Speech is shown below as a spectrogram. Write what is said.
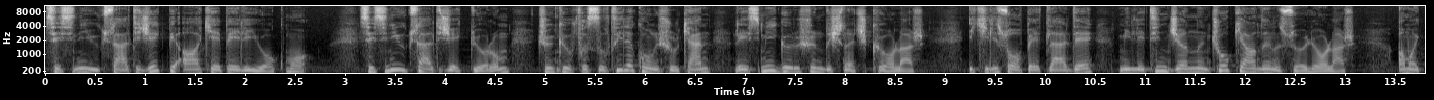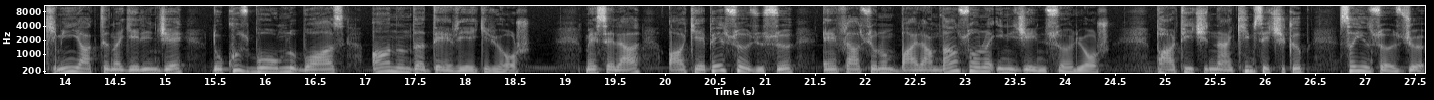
Sesini yükseltecek bir AKP'li yok mu?'' Sesini yükseltecek diyorum çünkü fısıltıyla konuşurken resmi görüşün dışına çıkıyorlar. İkili sohbetlerde milletin canının çok yandığını söylüyorlar. Ama kimin yaktığına gelince dokuz boğumlu boğaz anında devreye giriyor. Mesela AKP sözcüsü enflasyonun bayramdan sonra ineceğini söylüyor. Parti içinden kimse çıkıp sayın sözcü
